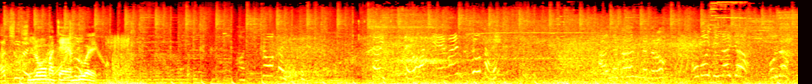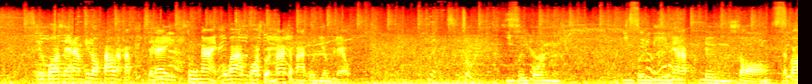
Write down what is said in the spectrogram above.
あっちょうだい ชิโร่มาแจมด้วย 8招待って第 08MS 招待アイナさんなんだろ覚えていないか俺だ เจอบอสแนะนำให้ล็อกเป้านะครับ จะได้สู้ง่าย เพราะว่าบอสส่วนมากจะมาตัวเดียวอยู่แล้ว ยิงปืนกล ยิงปืนบีมเนี่ยครับหนึ่งสองแล้วก็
